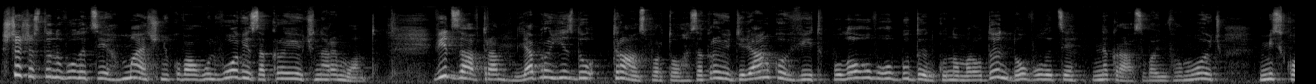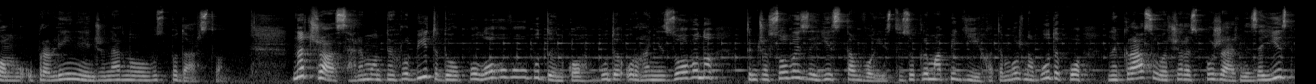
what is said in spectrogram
Ще частину вулиці Мечнікова у Львові закриють на ремонт. Від завтра для проїзду транспорту закриють ділянку від пологового будинку номер 1 до вулиці Некрасова. Інформують в міському управлінні інженерного господарства. На час ремонтних робіт до пологового будинку буде організовано тимчасовий заїзд та виїзд. Зокрема, під'їхати можна буде по Некрасова через пожежний заїзд.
